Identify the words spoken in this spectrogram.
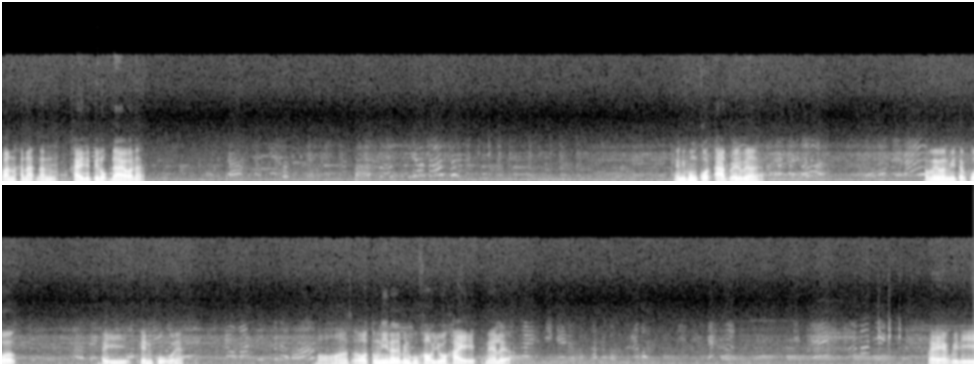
ฟันขนาดนั้นใครจะไปหลบได้วะน่ะอันนี้ผมกดอัดไว้หรือเปล่าเนี่ยทำไมมันมีแต่พวก ไอเทนกุวะเนี่ย อ๋อ ตรงนี้น่าจะเป็นภูเขาโยไคแน่เลยอะ ตกไปดี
